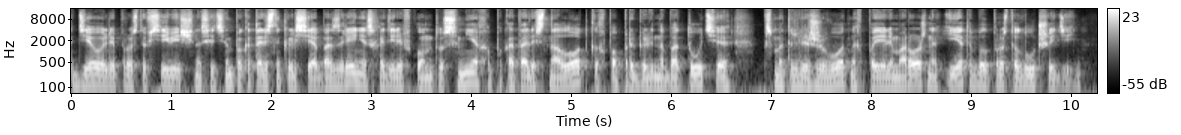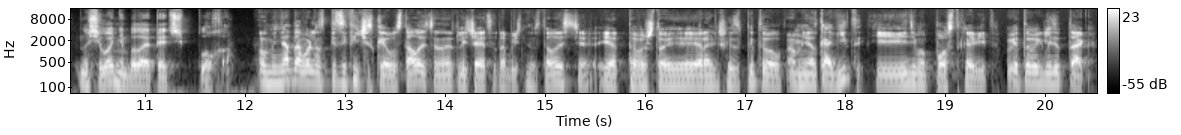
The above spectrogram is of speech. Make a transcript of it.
делали просто все вещи на свете. Мы покатались на колесе обозрения, сходили в комнату смеха, покатались на лодках, попрыгали на батуте, посмотрели животных, поели мороженое, и это был просто лучший день. Но сегодня было опять плохо. У меня довольно специфическая усталость, она отличается от обычной усталости и от того, что я раньше испытывал. У меня ковид и, видимо, постковид. Это выглядит так.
